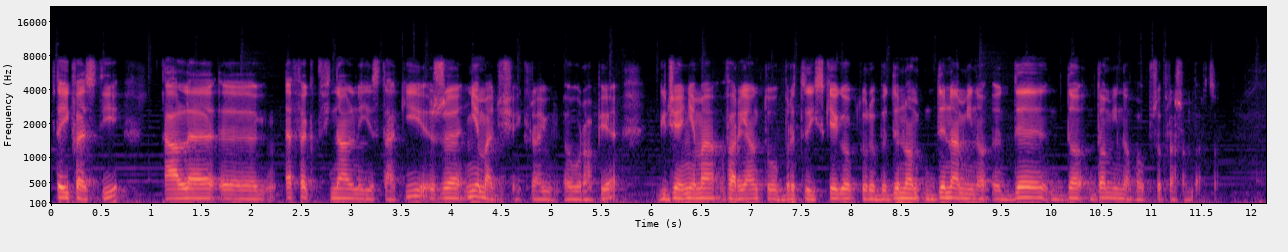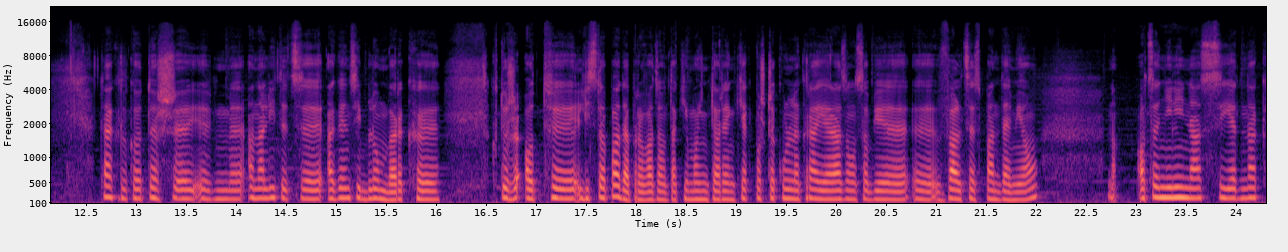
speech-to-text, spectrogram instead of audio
w tej kwestii, ale y, efekt finalny jest taki, że nie ma dzisiaj krajów w Europie, gdzie nie ma wariantu brytyjskiego, który by dynamino, dy, do, dominował. Przepraszam bardzo. Tak, tylko też y, analitycy agencji Bloomberg, y, którzy od listopada prowadzą taki monitoring, jak poszczególne kraje radzą sobie w walce z pandemią, no, ocenili nas jednak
